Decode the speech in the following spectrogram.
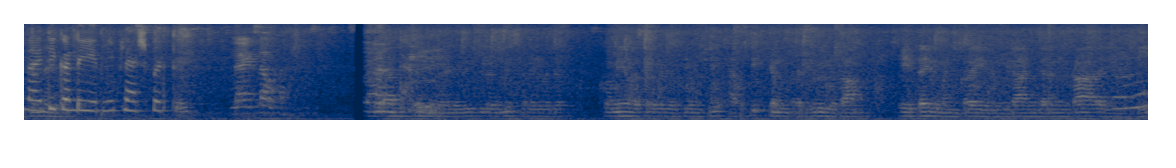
नाही तिकडे येत नाही. फ्लॅश पडतोय. त्वमेव सर्वजगद्योषि आर्तिक्यं प्रजुर्यताम् एतैर्मन्त्रैः निराञ्जनं कारयन्ति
